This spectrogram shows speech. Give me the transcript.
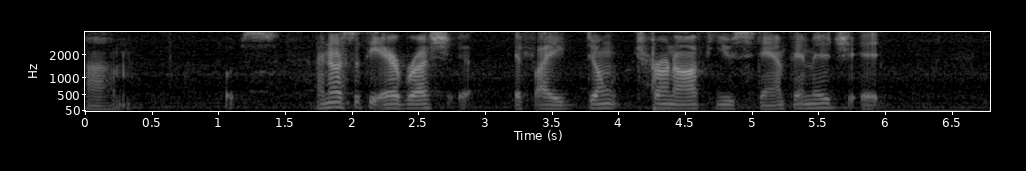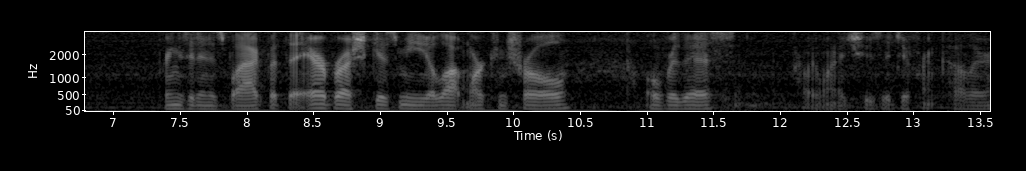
um, whoops. I noticed with the airbrush, if I don't turn off use stamp image, it brings it in as black, but the airbrush gives me a lot more control over this. I probably want to choose a different color.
